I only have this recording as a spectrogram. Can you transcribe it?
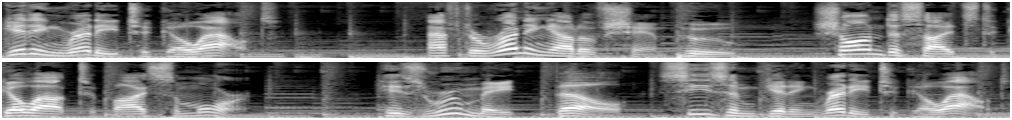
Getting ready to go out. After running out of shampoo, Sean decides to go out to buy some more. His roommate, Belle, sees him getting ready to go out.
